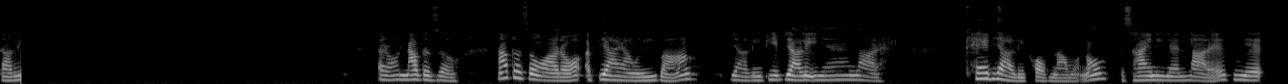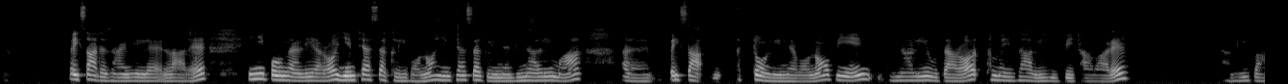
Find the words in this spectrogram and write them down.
ဒါလေး အဲ့တော့နောက်တစ်စုံနောက်တစ်စုံကတော့အပြာရောင်လေးပါအပြာလေးဒီအပြာလေးအရန်လာတယ်ခဲပြလေးခေါ်မလားပေါ့နော်ဒီဇိုင်းလေးလည်းလှတယ်သူရဲ့ပိတ်စဒီဇိုင်းလေးလည်းလာတယ်။အင်းကြီးပုံစံလေးကတော့ရင်ဖြတ်ဆက်ကလေးပေါ့နော်။ရင်ဖြတ်ဆက်ကလေးနဲ့ဒီနားလေးမှာအဲပိတ်စအတွန့်လေးနဲ့ပေါ့နော်။ပြီးရင်ဒီနားလေးကိုကြတော့ထမိန်စလေးယူပေးထားပါတယ်။ဒါလေးပါ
